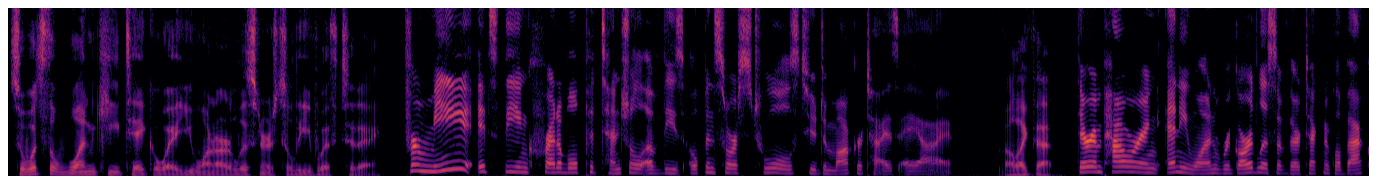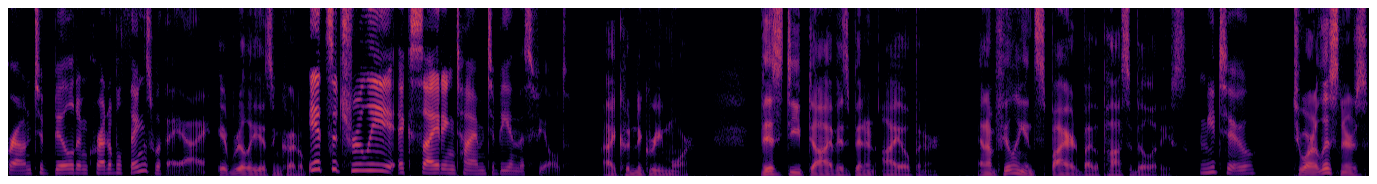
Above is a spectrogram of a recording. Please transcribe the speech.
So, what's the one key takeaway you want our listeners to leave with today? For me, it's the incredible potential of these open source tools to democratize AI. I like that. They're empowering anyone, regardless of their technical background, to build incredible things with AI. It really is incredible. It's a truly exciting time to be in this field. I couldn't agree more. This deep dive has been an eye opener, and I'm feeling inspired by the possibilities. Me too. To our listeners,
